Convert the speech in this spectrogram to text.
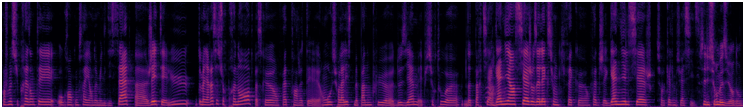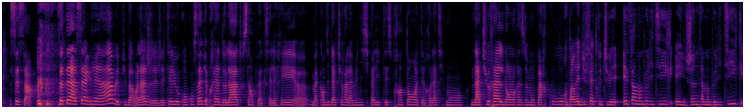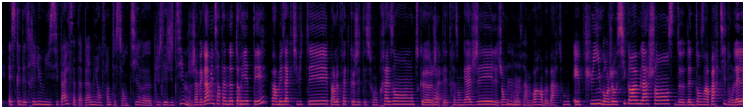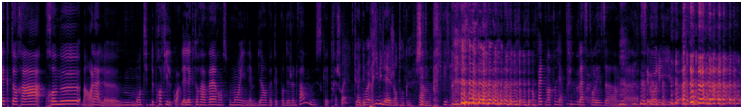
quand je me suis présentée au Grand Conseil en 2017, euh, j'ai été élue de manière assez surprenante parce que en fait, j'étais en haut sur la liste, mais pas non plus euh, deuxième. Et puis surtout, euh, notre parti a Ah. gagné un siège aux élections, qui fait que en fait, j'ai gagné le siège sur lequel je me suis assise. C'est du sur-mesure donc. C'est ça. C'était assez agréable. Et puis, bah voilà, j'ai été élue au Grand Conseil. Puis après, de là, tout s'est un peu accéléré. Ma candidature à la municipalité ce printemps était relativement naturelle dans le reste de mon parcours. On parlait du fait que tu es et femme en politique et une jeune femme en politique. Est-ce que d'être élue municipale, ça t'a permis enfin de te sentir euh, plus légitime? J'avais quand même une certaine notoriété par mes activités, par le fait que j'étais souvent présente, que Ouais. j'étais très engagée, les gens ont Mhm. commencé à me voir un peu partout. Et puis, bon, j'ai aussi quand même la chance d'être dans un parti dont l'électorat promeut, ben voilà, le- mon type de profil, quoi. L'électorat vert, en ce moment, il aime bien voter pour des jeunes femmes, ce qui est très chouette. Tu as des Ouais. privilèges en tant que J'ai femme. des privilèges. en fait, maintenant, il n'y a plus de place pour les hommes. Euh, c'est horrible.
